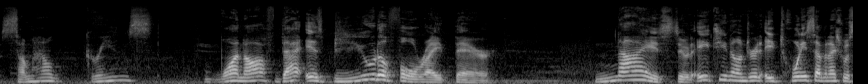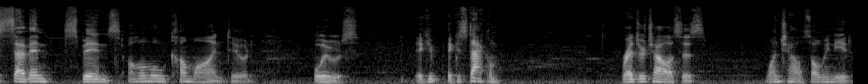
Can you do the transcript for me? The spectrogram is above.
Somehow greens one off. That is beautiful right there. Nice, dude. 1800, a 27x with 7 spins. Oh, come on, dude. Blues. It could, it could stack them. Reds or chalices. One chalice, all we need.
